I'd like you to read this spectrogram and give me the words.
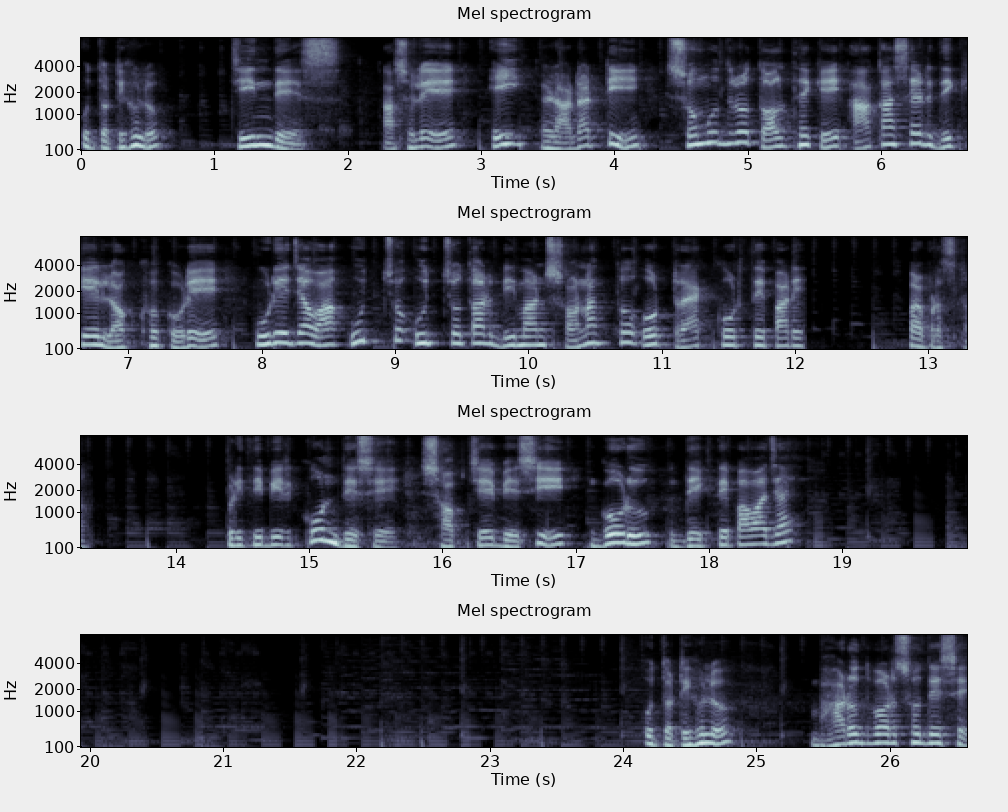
উত্তরটি হলো, চীন দেশ। আসলে এই রাডারটি সমুদ্র তল থেকে আকাশের দিকে লক্ষ্য করে উড়ে যাওয়া উচ্চ উচ্চতার বিমান শনাক্ত ও ট্র্যাক করতে পারে। পর প্রশ্ন। পৃথিবীর কোন দেশে সবচেয়ে বেশি গরু দেখতে পাওয়া যায়? উত্তরটি হল ভারতবর্ষ দেশে।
